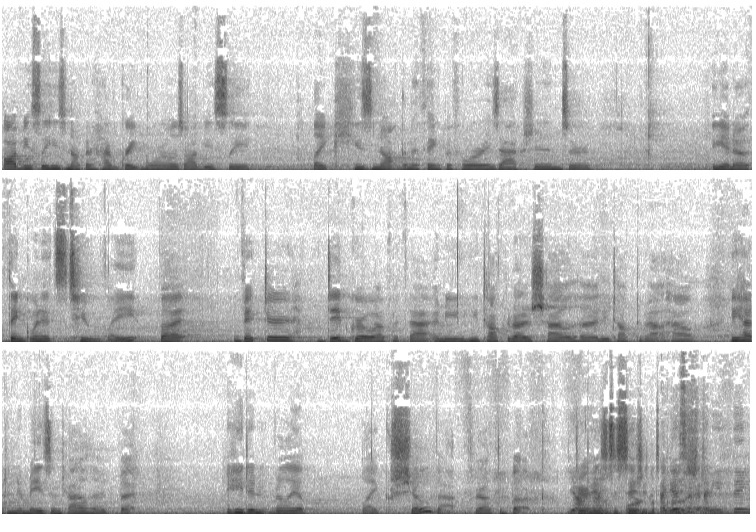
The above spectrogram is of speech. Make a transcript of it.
obviously, he's not going to have great morals. Obviously, like, he's not going to think before his actions or, you know, think when it's too late. But Victor did grow up with that. I mean, he talked about his childhood. He talked about how he had an amazing childhood, but he didn't really uh, like show that throughout the book Yeah. through his decisions. I guess if anything,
